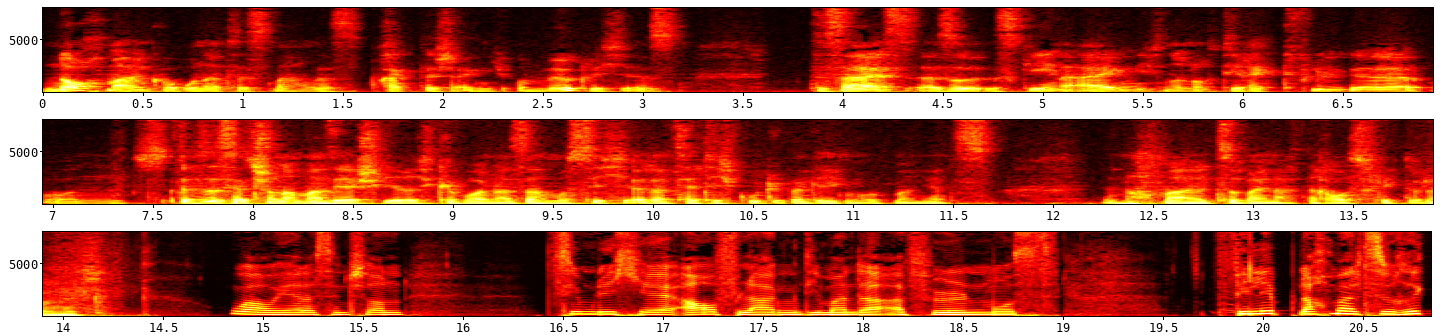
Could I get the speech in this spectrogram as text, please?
nochmal einen Corona-Test machen, was praktisch eigentlich unmöglich ist. Das heißt, also es gehen eigentlich nur noch Direktflüge und das ist jetzt schon nochmal sehr schwierig geworden. Also man muss sich äh, tatsächlich gut überlegen, ob man jetzt nochmal zu Weihnachten rausfliegt oder nicht. Wow, ja, das sind schon ziemliche Auflagen, die man da erfüllen muss. Philipp, nochmal zurück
